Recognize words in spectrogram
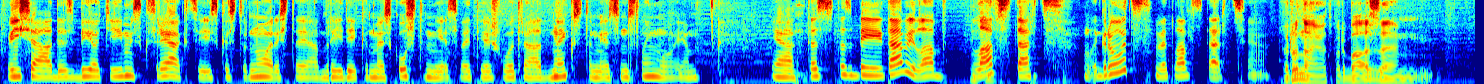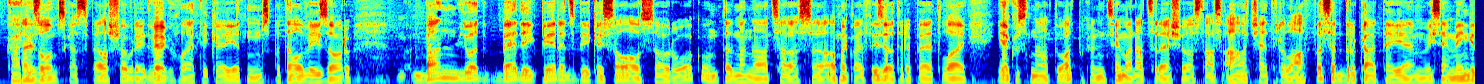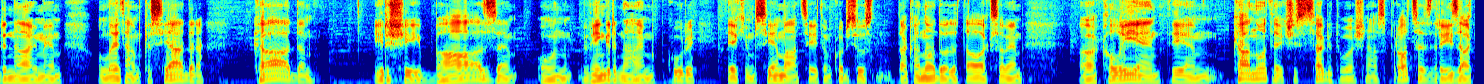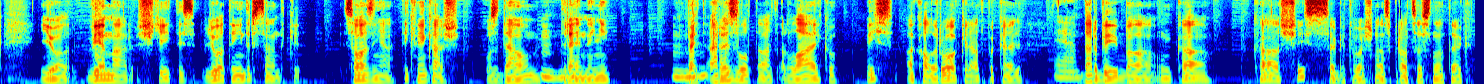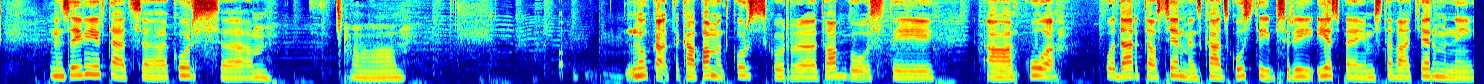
visādas bioķīmiskas reakcijas, kas tur noris tajā brīdī, kad mēs kustamies, vai tieši otrādi nekustamies un slimojam. Jā, tas, tas bija, tā bija laba. Labs starts, grūts, bet labs starts. Jā. Runājot par bāzēm, kā reiz Olimpiskās spēles šobrīd vieglatlētika iet mums pa televizoru. Man ļoti bēdīga pieredze bija, ka es salauzu savu roku, un tad man nācās apmeklēt fizioterapeitu, lai iekustinātu to atpakaļ. Un vienmēr atcerēšos tās A4 lapas ar drukātajiem visiem vingrinājumiem un lietām, kas jādara. Kāda ir šī bāze un vingrinājumi, kuri tiek jums iemācīti un kurus jūs nododat tālāk saviem uh, klientiem, kā notiek šis sagatavošanās process drīzāk, jo vienmēr šķitis ļoti interesanti, ka savā ziņā tik vienkārši uzdevumi, mm -hmm. treniņi, mm -hmm. bet ar rezultātu, ar laiku, viss atkal roka ir atpakaļ Jā. darbībā un kā, kā šis sagatavošanās process notiek. Nu, zini, ir tāds uh, kurs. Um, uh, nu, kā, kā pamatkurs, kur uh, tu apgūsti, uh, ko, ko dara tavs ķermenis, kādas kustības ir iespējamas tavā ķermenī.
